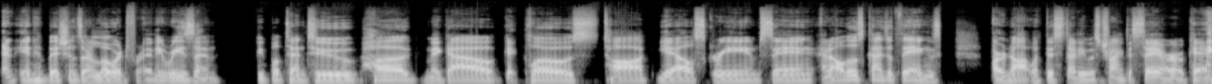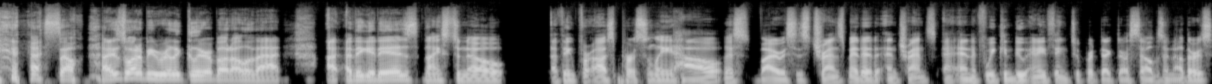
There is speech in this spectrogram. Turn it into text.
and inhibitions are lowered for any reason, people tend to hug, make out, get close, talk, yell, scream, sing, and all those kinds of things are not what this study was trying to say are okay. so I just want to be really clear about all of that. I, I think it is nice to know I think for us personally, how this virus is transmitted and trans, and if we can do anything to protect ourselves and others.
